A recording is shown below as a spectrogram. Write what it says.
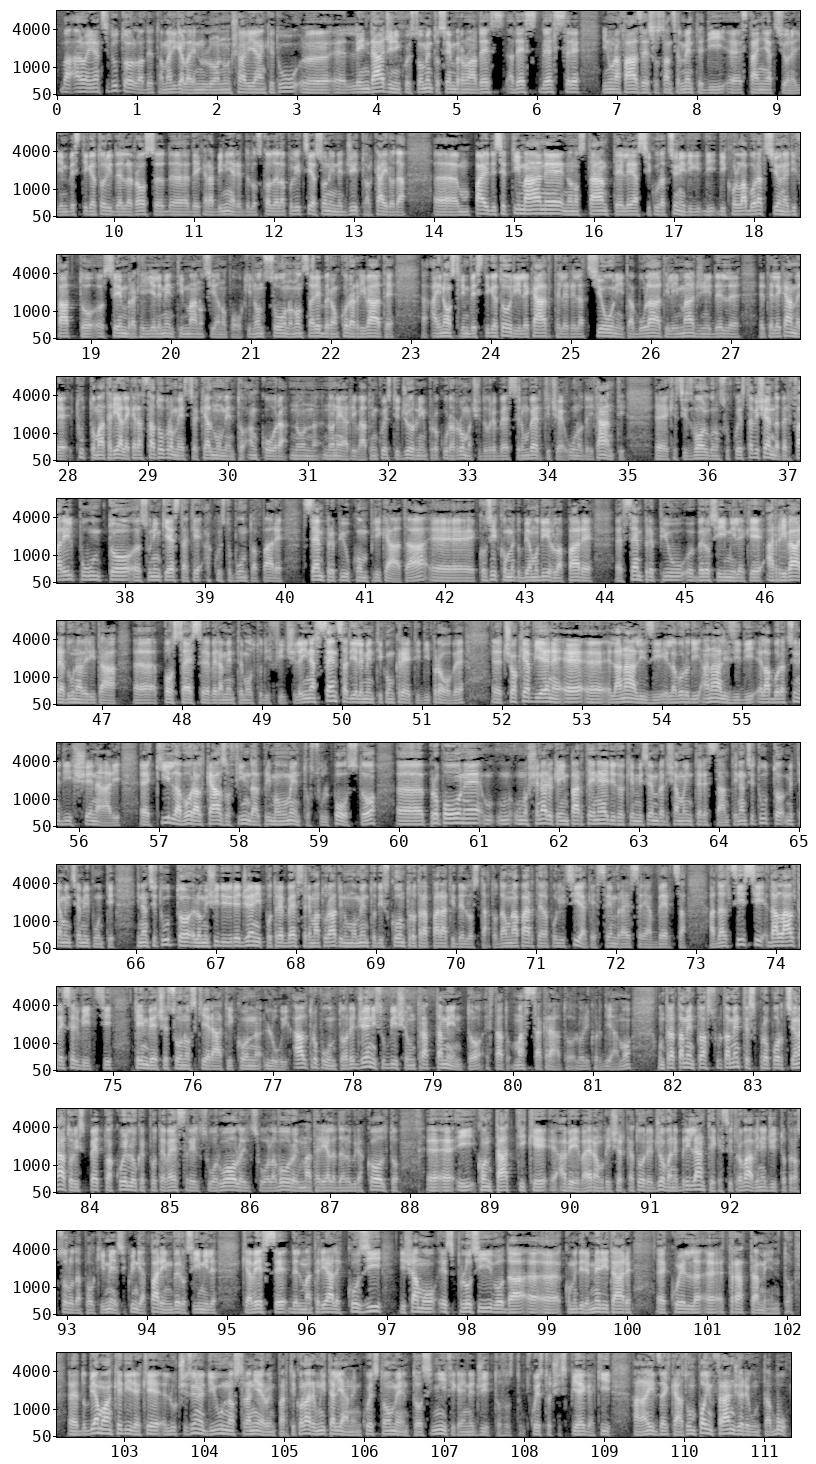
Bah, allora, innanzitutto, l'ha detto Marica, lo annunciavi anche tu, eh, eh, le indagini in questo momento sembrano ad, es- ad, es- ad essere in una fase sostanzialmente di eh, stagnazione. Gli investigatori del ROS de- dei Carabinieri e dello SCO della Polizia sono in Egitto, al Cairo, da eh, un paio di settimane, nonostante le assicurazioni di, di, di collaborazione, di fatto eh, sembra che gli elementi in mano siano pochi. Non sono, non sarebbero ancora arrivate eh, ai nostri investigatori le carte, le relazioni, i tabulati, le immagini delle telecamere, tutto materiale che era stato promesso e che al momento momento ancora non, non, è arrivato. In questi giorni in Procura a Roma ci dovrebbe essere un vertice, uno dei tanti eh, che si svolgono su questa vicenda, per fare il punto eh, su un'inchiesta che a questo punto appare sempre più complicata, eh, così come dobbiamo dirlo, appare eh, sempre più verosimile che arrivare ad una verità eh, possa essere veramente molto difficile. In assenza di elementi concreti, di prove, eh, ciò che avviene è l'analisi, il lavoro di analisi, di elaborazione di scenari. chi lavora al caso fin dal primo momento sul posto eh, propone un, uno scenario che è in parte inedito e che mi sembra diciamo, interessante. Innanzitutto, mettiamo insieme i punti. Innanzitutto, l'omicidio di Regeni potrebbe essere maturato in un momento di scontro tra apparati dello Stato. Da una parte la polizia, che sembra essere avversa ad Al-Sisi, dall'altra i servizi, che invece sono schierati con lui. Altro punto, Regeni subisce un trattamento, è stato massacrato, lo ricordiamo, un trattamento assolutamente sproporzionato rispetto a quello che poteva essere il suo ruolo, il suo lavoro, il materiale da lui raccolto, eh, eh i contatti che aveva, era un ricercatore giovane e brillante che si trovava in Egitto però solo da pochi mesi, quindi appare inverosimile che avesse del materiale così diciamo esplosivo da eh, eh dire, meritare eh, quel eh, trattamento. Eh, dobbiamo anche dire che l'uccisione di uno straniero, in particolare un italiano in questo momento, significa in Egitto, questo ci spiega chi analizza il caso, un po' infrangere un tabù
